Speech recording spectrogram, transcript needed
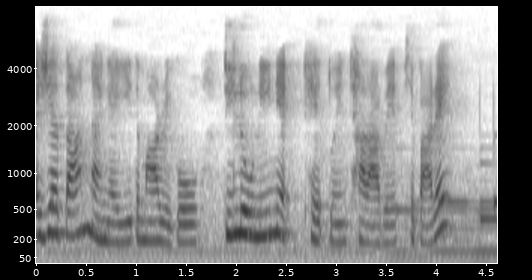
အယက်သားနိုင်ငံရေးသမားတွေကိုဒီလိုနည်းနဲ့ထည့်သွင်းထားတာပဲဖြစ်ပါတယ်။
